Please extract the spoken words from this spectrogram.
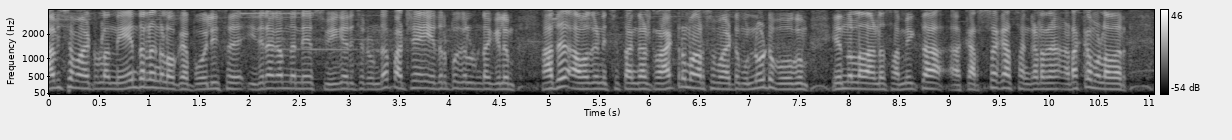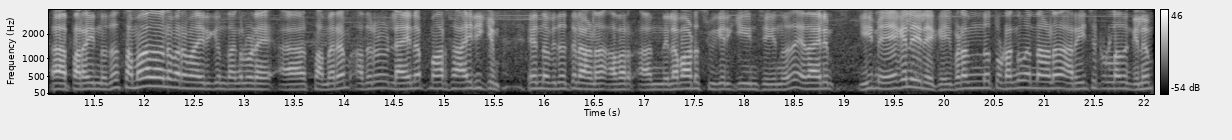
ആവശ്യമായിട്ടുള്ള നിയന്ത്രണങ്ങളൊക്കെ പോലീസ് ഇതിനകം തന്നെ സ്വീകരിച്ചിട്ടുണ്ട്. പക്ഷേ എതിർപ്പുകൾ ഉണ്ടെങ്കിലും അത് അവഗണിച്ച് തങ്ങൾ ട്രാക്ടർ മാർച്ചുമായിട്ട് മുന്നോട്ട് പോകും എന്നുള്ളതാണ് സംയുക്ത കർഷക സംഘടന അടക്കമുള്ളവർ പറയുന്നത്. സമാധാനപരമായിരിക്കും തങ്ങളുടെ സമരം. അതൊരു ലൈനപ്പ് മാർച്ച് ആയിരിക്കും എന്ന വിധത്തിലാണ് അവർ നിലപാട് സ്വീകരിക്കുകയും ചെയ്യുന്നത്. ഏതായാലും ഈ മേഖലയിലേക്ക് ഇവിടെ നിന്ന് തുടങ്ങുമെന്നാണ് അറിയിച്ചിട്ടുള്ളതെങ്കിലും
